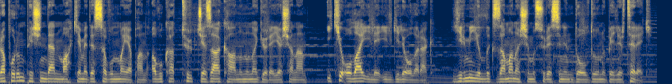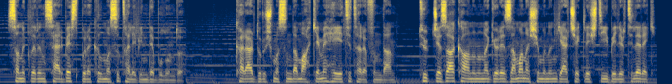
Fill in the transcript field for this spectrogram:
Raporun peşinden mahkemede savunma yapan avukat Türk Ceza Kanunu'na göre yaşanan iki olay ile ilgili olarak 20 yıllık zaman aşımı süresinin dolduğunu belirterek sanıkların serbest bırakılması talebinde bulundu. Karar duruşmasında mahkeme heyeti tarafından Türk Ceza Kanunu'na göre zaman aşımının gerçekleştiği belirtilerek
